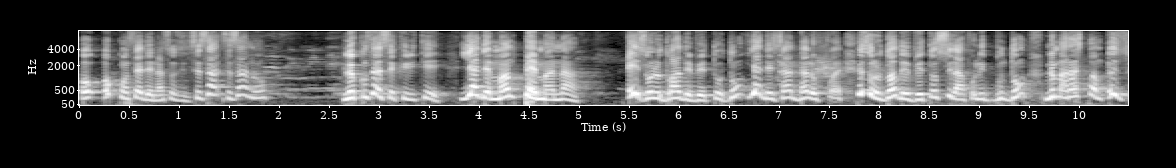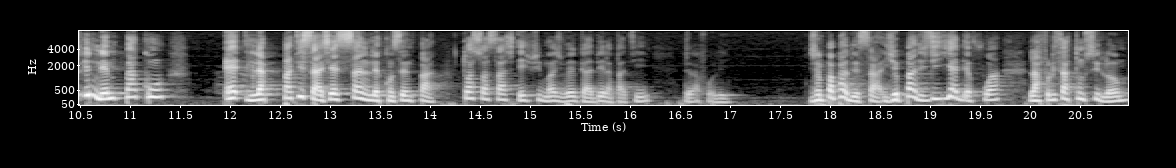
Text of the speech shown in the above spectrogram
au, Conseil des Nations Unies. C'est ça, c'est ça, non? Le Conseil de sécurité. Il y a des membres permanents. Et ils ont le droit de veto. Donc, il y a des gens dans le foyer, ils ont le droit de veto sur la folie. Donc, ne m'arrache pas. ils n'aiment pas qu'on. La partie sagesse, ça ne les concerne pas. Toi, sois sage et puis moi, je vais garder la partie de la folie. Je ne parle pas de ça. Je parle de il y a des fois, la folie, ça tombe sur l'homme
